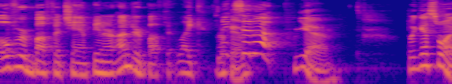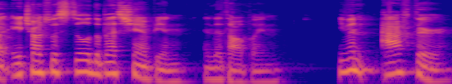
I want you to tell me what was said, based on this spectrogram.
overbuff a champion or underbuff it. Like mix Okay. it up. Yeah. But guess what? Aatrox was still the best champion in the top lane. Even after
